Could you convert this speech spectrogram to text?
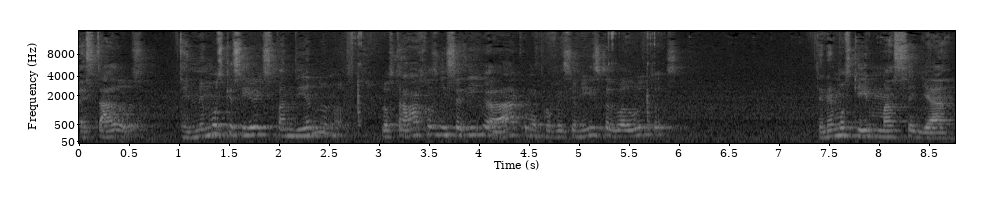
estados. Tenemos que seguir expandiéndonos. Los trabajos ni se diga, como profesionistas o adultos. Tenemos que ir más allá.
